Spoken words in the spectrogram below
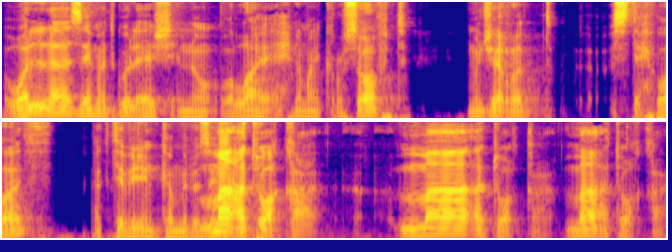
ولا زي ما تقول إيش إنه والله إحنا مايكروسوفت مجرد استحواذ أكتيفيجن كملوا زي ما أتوقع. ما أتوقع ما أتوقع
